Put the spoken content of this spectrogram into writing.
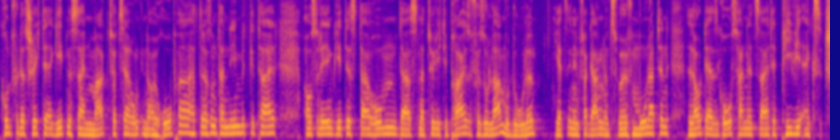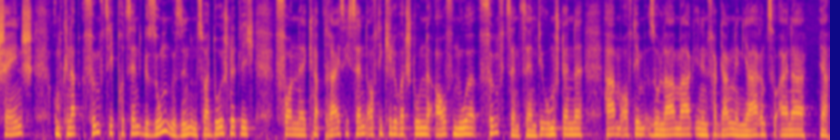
Grund für das schlechte Ergebnis seien Marktverzerrung in Europa, hatte das Unternehmen mitgeteilt. Außerdem geht es darum, dass natürlich die Preise für Solarmodule jetzt in den vergangenen zwölf Monaten laut der Großhandelsseite PV Exchange um knapp 50 Prozent gesunken sind und zwar durchschnittlich von äh, knapp 30 Cent auf die Kilowattstunde auf nur 15 Cent. Die Umstände haben auf dem Solarmarkt in den vergangenen Jahren zu einer ja,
